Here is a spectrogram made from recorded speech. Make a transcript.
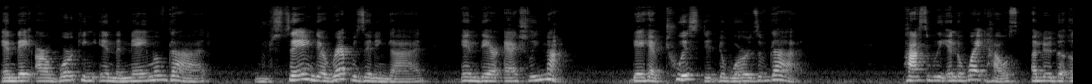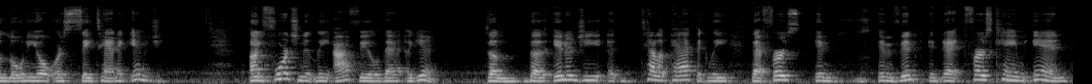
And they are working in the name of God, saying they're representing God, and they're actually not. They have twisted the words of God, possibly in the White House under the Allodial or satanic energy. Unfortunately, I feel that, again, the the energy uh, telepathically that first in, invent that first came in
